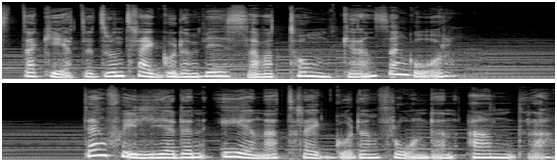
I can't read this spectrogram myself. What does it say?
Staketet runt trädgården visar var tomtgränsen går. Den skiljer den ena trädgården från den andra.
